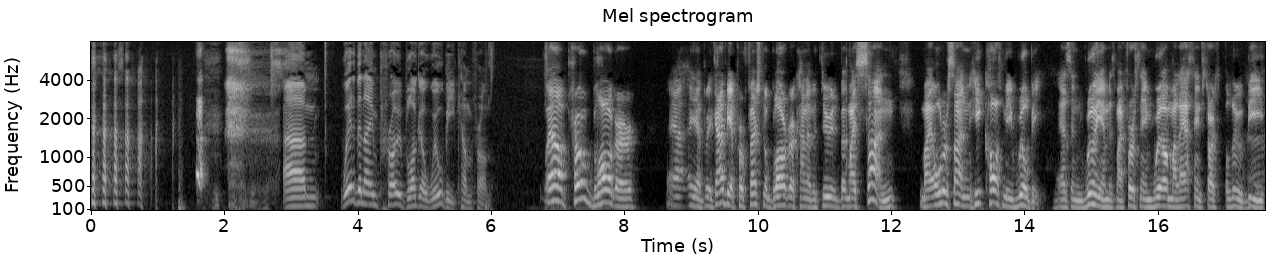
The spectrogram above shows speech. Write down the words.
But Um, where did the name Pro Blogger Wilby come from? well, pro blogger, uh, yeah, but it got to be a professional blogger kind of a dude. But my son, my older son, he calls me Wilby, as in William is my first name. Will, my last name starts Baloo B,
